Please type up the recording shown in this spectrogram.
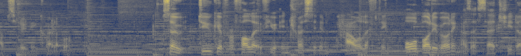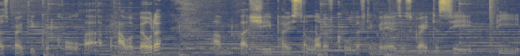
absolutely incredible. So do give her a follow if you're interested in powerlifting or bodybuilding. As I said, she does both. You could call her a power builder, um, but she posts a lot of cool lifting videos. It's great to see the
